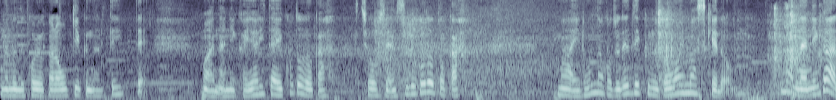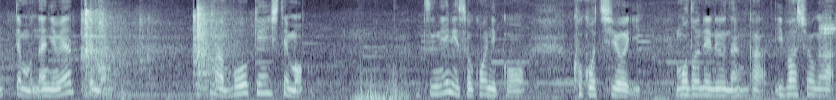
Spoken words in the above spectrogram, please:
なのでこれから大きくなっていって、まあ、何かやりたいこととか挑戦することとかまあいろんなこと出てくると思いますけど、まあ、何があっても何をやっても、まあ、冒険しても常にそこにこう心地よい戻れるなんか居場所が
